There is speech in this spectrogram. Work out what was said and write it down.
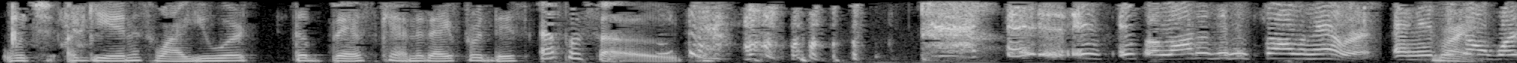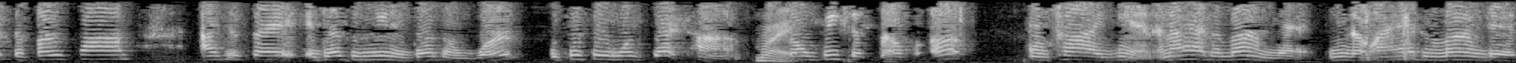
which again is why you were the best candidate for this episode. it, it, it's a lot of it is trial and error. And if right. it don't work the first time, I just say it doesn't mean it doesn't work. It just didn't work that time. Right. Don't beat yourself up and try again. And I had to learn that. You know, I had to learn that,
